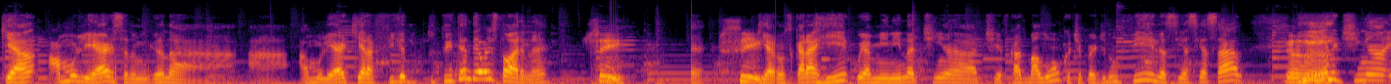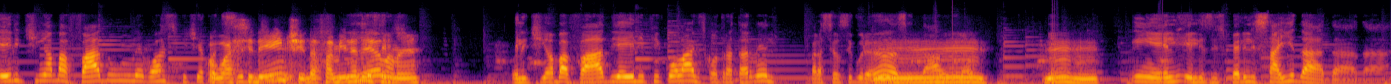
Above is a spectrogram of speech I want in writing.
Que a, a mulher, se eu não me engano, a, a, a mulher que era filha. Tu, tu entendeu a história, né? Sim. Sim. Que eram uns caras ricos e a menina tinha, tinha ficado maluca, tinha perdido um filho, assim, assim, assado. Aham. E ele tinha, ele tinha abafado um negócio que tinha O acontecido. acidente da família Isso, dela, ele- né? Ele tinha abafado e aí ele ficou lá, eles contrataram ele para ser o segurança e tal? Hum, uhum. seguem ele, eles esperam ele sair da, da, da,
